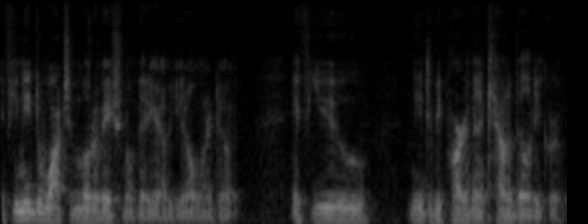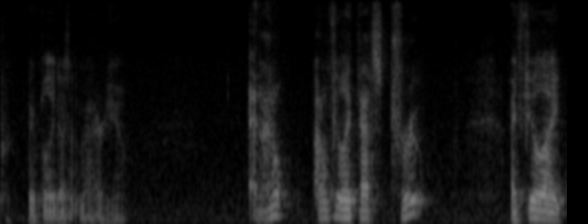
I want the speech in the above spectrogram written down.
If you need to watch a motivational video, you don't want to do it. If you need to be part of an accountability group, it really doesn't matter to you. And I don't I don't feel like that's true. I feel like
